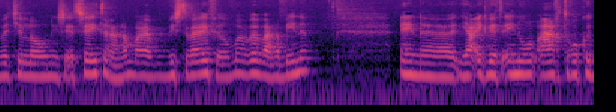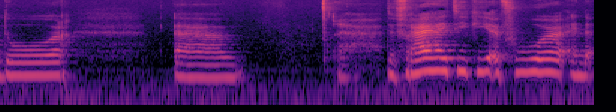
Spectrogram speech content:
wat je loon is, et cetera. Maar wisten wij veel, maar we waren binnen. En eh, ja, ik werd enorm aangetrokken door eh, de vrijheid die ik hier ervoer en de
